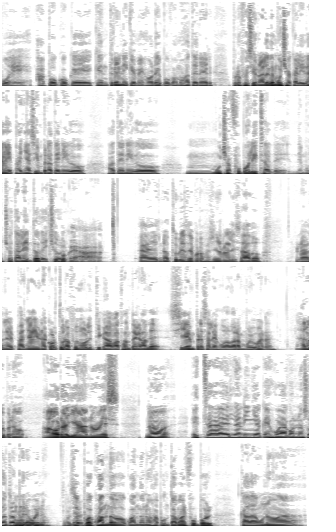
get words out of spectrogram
pues a poco que, que entrene y que mejore, pues vamos a tener profesionales de mucha calidad. Y España siempre ha tenido, ha tenido mm, muchas futbolistas de, de mucho talento. De Sí, hecho, porque no estuviese profesionalizado. Al final en España hay una cultura futbolística bastante grande. Siempre salen jugadoras muy buenas. Claro, pero ahora ya no es. No, esta es la niña que juega con nosotros, pero Ujú. bueno, después cuando, cuando nos apuntamos al fútbol, cada uno a,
